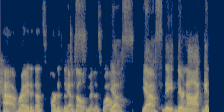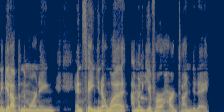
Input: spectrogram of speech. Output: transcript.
have right that's part of the yes. development as well yes Yes, yeah. they they're not going to get up in the morning and say, "You know what? I'm going to give her a hard time today."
